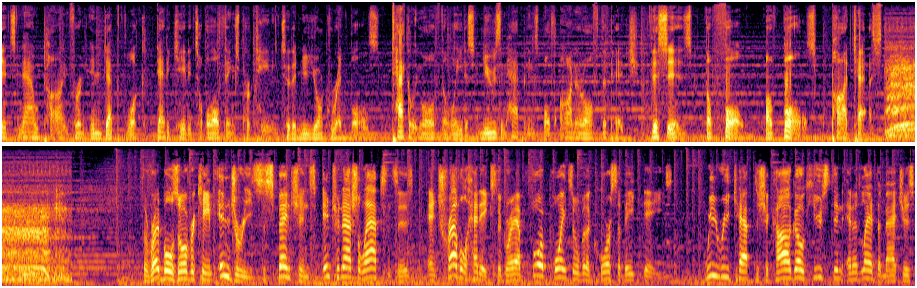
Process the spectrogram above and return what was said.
It's now time for an in depth look dedicated to all things pertaining to the New York Red Bulls, tackling all of the latest news and happenings both on and off the pitch. This is the Full of Bulls podcast. The Red Bulls overcame injuries, suspensions, international absences, and travel headaches to grab four points over the course of eight days. We recap the Chicago, Houston, and Atlanta matches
